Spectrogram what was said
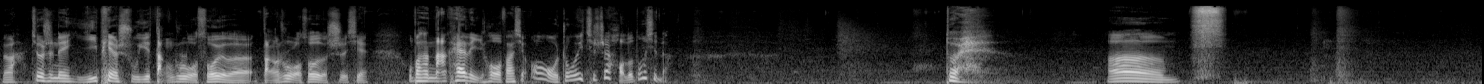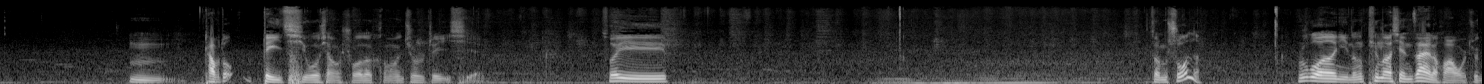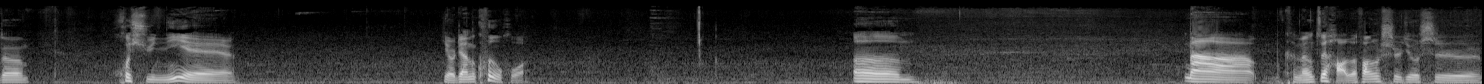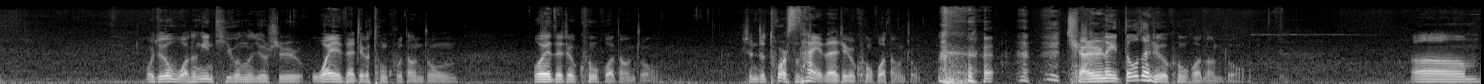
对吧？就是那一片树叶挡住了我所有的，挡住了我所有的视线。我把它拿开了以后，我发现，哦，我周围其实好多东西的。对，嗯，嗯，差不多。这一期我想说的可能就是这一些，所以。怎么说呢？如果你能听到现在的话，我觉得或许你也有这样的困惑。嗯，那可能最好的方式就是我觉得我能给你提供的就是，我也在这个痛苦当中，我也在这个困惑当中，甚至托尔斯泰也在这个困惑当中，全人类都在这个困惑当中。嗯，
